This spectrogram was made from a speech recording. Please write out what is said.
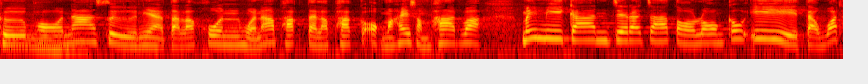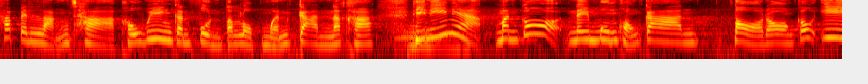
คือพอหน้าสื่อเนี่ยแต่ละคนหัวหน้าพักแต่ละพักก็ออกมาให้สัมภาษณ์ว่า ไม่มีการเจรจาต่อรองเก้าอี้ แต่ว่าถ้าเป็นหลังฉากเขาวิ่งกันฝุ่นตลบเหมือนกันนะคะ ทีนี้เนี่ยมันก็ในมุมของการต่อรองเก้าอี้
